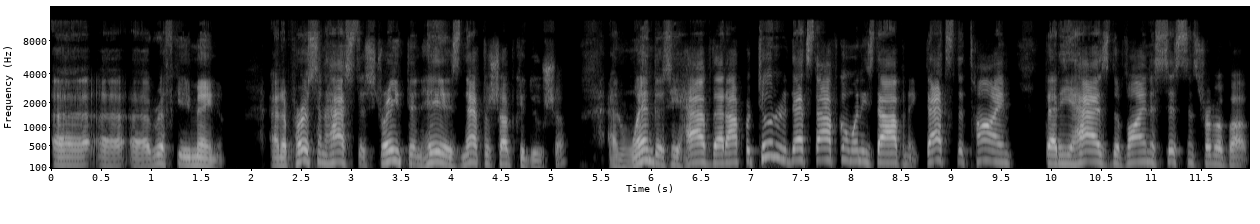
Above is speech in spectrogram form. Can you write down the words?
uh, uh, uh. And a person has to strengthen his nefesh of kedusha. And when does he have that opportunity? That's Afghan when he's davening. That's the time that he has divine assistance from above.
